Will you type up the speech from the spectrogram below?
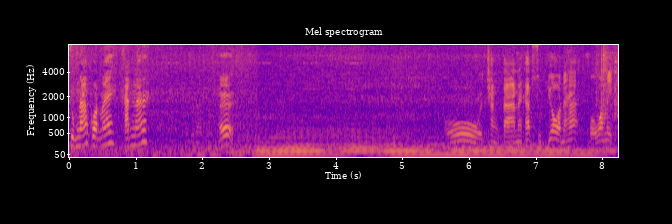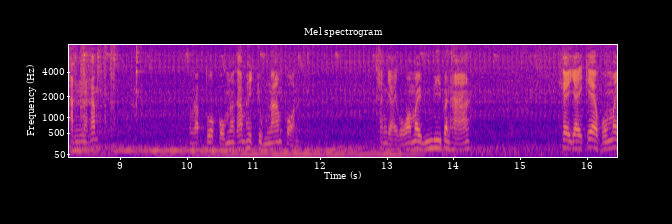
จุ่มน้ำก่อนไหมคันนะ เออ โอ้ ช่างตานะครับ สุดยอดนะฮะ บอกว่าไม่คันนะครับสำหรับตัวผมนะครับ ให้จุ่มน้ำก่อน ช่างใหญ่บอกว่าไม่มีปัญหา แค่ใยแก้วผมไม่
